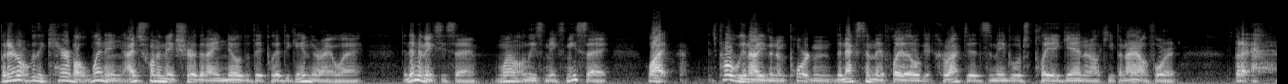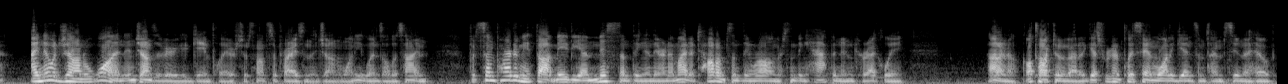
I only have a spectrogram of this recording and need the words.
but I don't really care about winning. I just want to make sure that I know that they played the game the right way. And then it makes you say, well, at least makes me say, well, it's probably not even important. The next time they play, they'll get corrected, so maybe we'll just play again and I'll keep an eye out for it. But I, I know John won, and John's a very good game player, so it's not surprising that John won. He wins all the time. But some part of me thought maybe I missed something in there, and I might have taught him something wrong or something happened incorrectly. I don't know. I'll talk to him about it. I guess we're going to play San Juan again sometime soon, I hope.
